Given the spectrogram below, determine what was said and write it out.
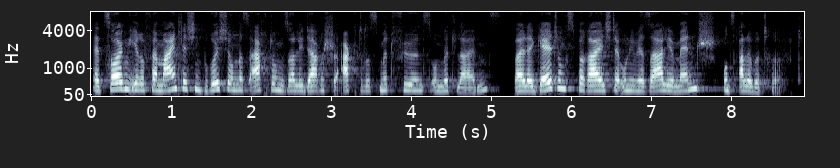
erzeugen ihre vermeintlichen Brüche und Missachtungen solidarische Akte des Mitfühlens und Mitleidens, weil der Geltungsbereich der Universalie Mensch uns alle betrifft.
